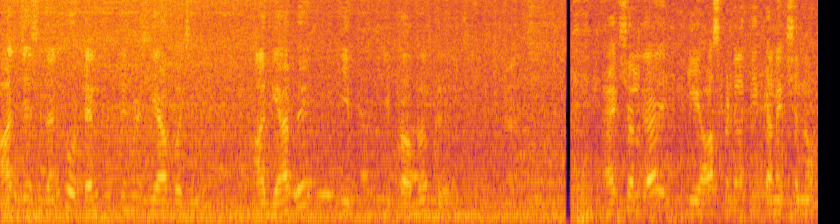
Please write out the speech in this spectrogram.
ఆన్ చేసేదానికి ఒక టెన్ ఫిఫ్టీన్ మినిట్స్ గ్యాప్ వచ్చింది. ఆ గ్యాపే ఈ ఈ ప్రాబ్లం క్రియేట్ యాక్చువల్గా ఈ హాస్పిటల్కి connection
